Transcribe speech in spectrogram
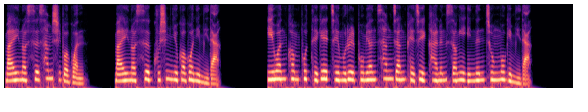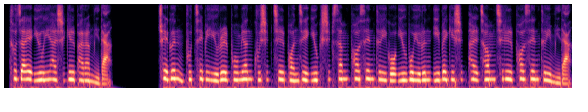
마이너스 30억 원, 마이너스 96억 원입니다. 이원 컴포텍의 재물을 보면 상장 폐지 가능성이 있는 종목입니다. 투자에 유의하시길 바랍니다. 최근 부채 비율을 보면 97번지 63%이고 유보율은 228.71%입니다.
